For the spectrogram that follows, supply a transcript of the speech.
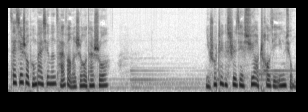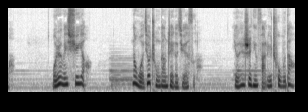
在接受澎湃新闻采访的时候，他说：“你说这个世界需要超级英雄吗？我认为需要，那我就充当这个角色。有些事情法律触不到，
